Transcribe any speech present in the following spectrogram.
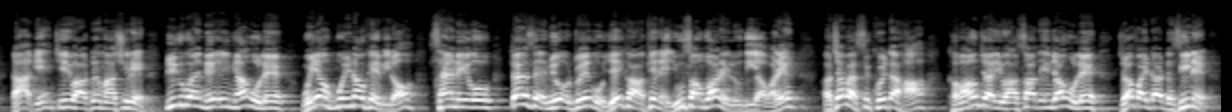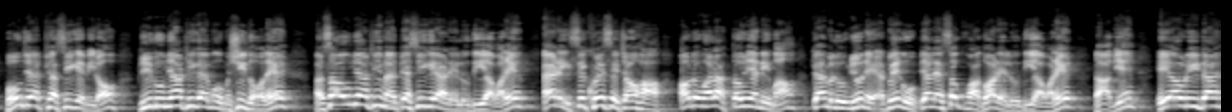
။ဒါအပြင်ကျေးရွာအတွင်းမှာရှိတဲ့ပြည်သူပိုင်းနေအိမ်များကိုလည်းဝင်ရောက်မှွေနှောက်ခဲ့ပြီးတော့ဆန်တွေကိုတန်းဆယ်မြို့အတွင်းကိုရိတ်ခါအဖြစ်နဲ့ယူဆောင်သွားတယ်လို့သိရပါတယ်။ အကြမ်းဖက်စစ်ခွေးတပ်ဟာခမောင်းကြံရွာစာတင်ကျောင်းကိုလည်း Jet Fighter တစ်စီးနဲ့ဘုံကျဲဖျက်ဆီးခဲ့ပြီးတော့ပြည်သူများထိခိုက်မှုမရှိတော့လဲအဆောက်အဦများထိမှန်ပျက်စီးခဲ့ရတယ်လို့သိရပါတယ်။အဲ့ဒီစစ်ခွေးစစ်ကြောင်းဟာအော်တိုဘာလ3ရက်နေ့မှာကမ်ဘလူမြို့နယ်အတွင်းကိုပြန်လည်ဆုတ်ခွာသွားတယ်လို့သိရပါတယ်။ဒါအပြင် ARD တိုင်း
